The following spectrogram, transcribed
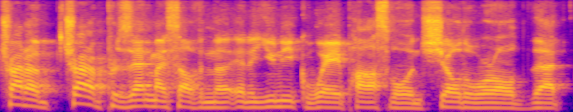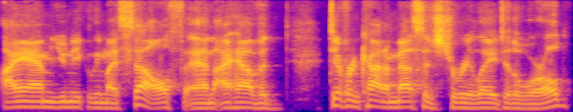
trying to try to present myself in the in a unique way possible and show the world that I am uniquely myself and I have a different kind of message to relay to the world.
